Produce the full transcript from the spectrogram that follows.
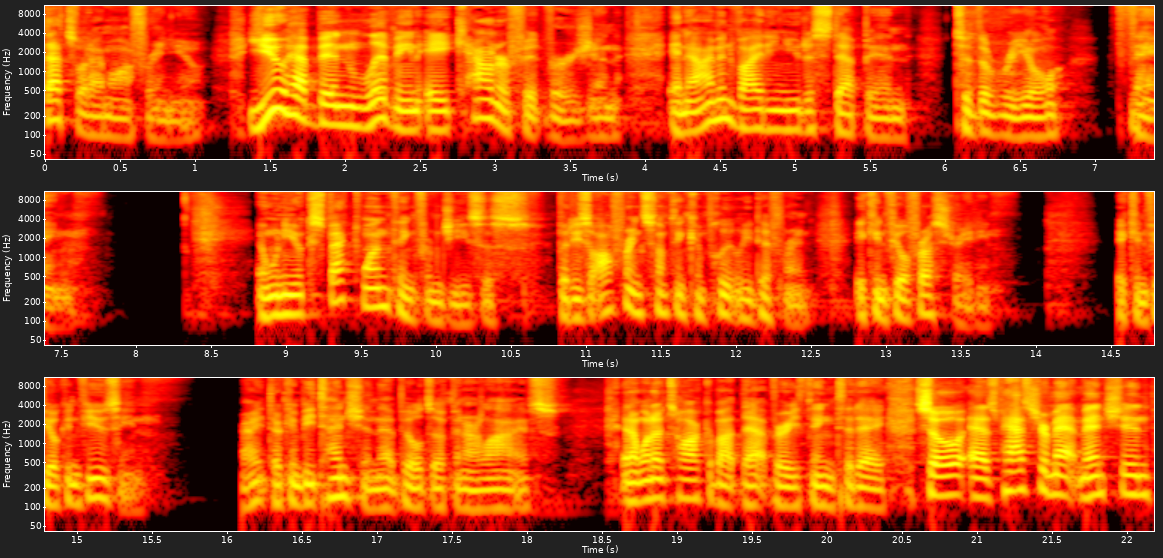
That's what I'm offering you. You have been living a counterfeit version, and I'm inviting you to step in to the real thing. And when you expect one thing from Jesus, but he's offering something completely different, it can feel frustrating it can feel confusing, right? There can be tension that builds up in our lives. And I want to talk about that very thing today. So, as Pastor Matt mentioned,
